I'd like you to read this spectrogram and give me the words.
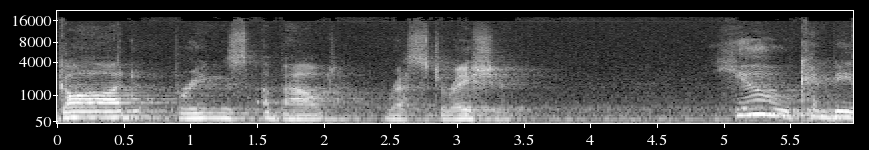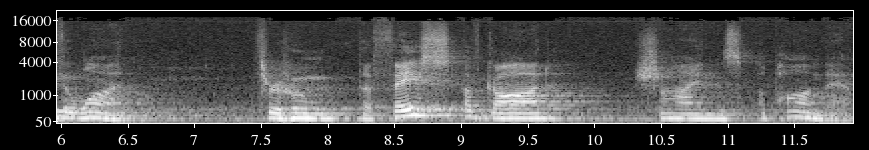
God brings about restoration. You can be the one through whom the face of God shines upon them.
